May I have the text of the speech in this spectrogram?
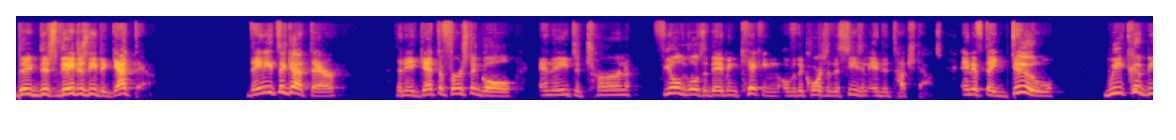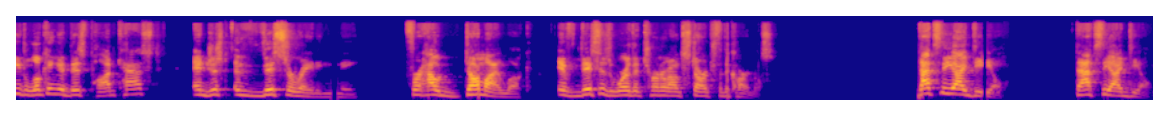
They just, they just need to get there. They need to get there. They need to get to first and goal, and they need to turn field goals that they've been kicking over the course of the season into touchdowns. And if they do, we could be looking at this podcast and just eviscerating me for how dumb I look if this is where the turnaround starts for the Cardinals. That's the ideal. That's the ideal.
